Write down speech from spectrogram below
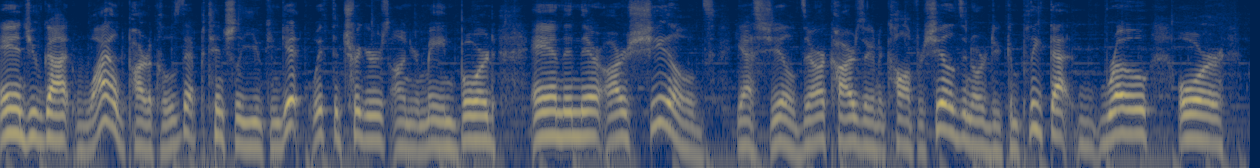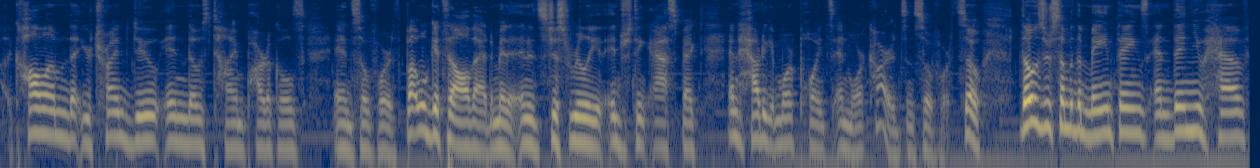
And you've got wild particles that potentially you can get with the triggers on your main board. And then there are shields. Yes, shields. There are cards that are going to call for shields in order to complete that row or column that you're trying to do in those time particles and so forth. But we'll get to all that in a minute. And it's just really an interesting aspect and how to get more points and more cards and so forth. So those are some of the main things. And then you have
